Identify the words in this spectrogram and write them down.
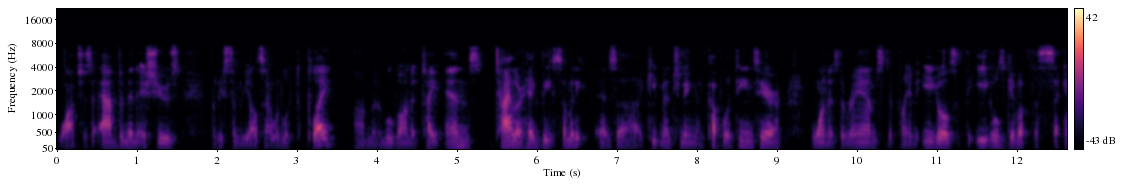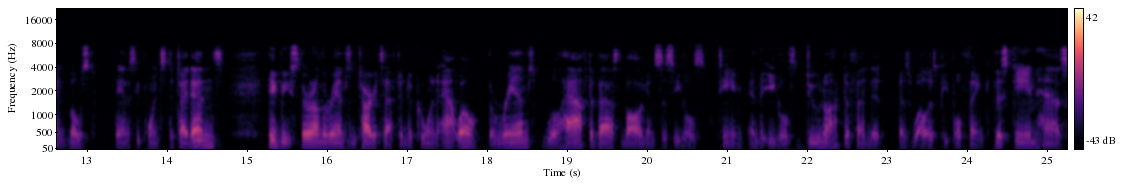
Watch his abdomen issues, but he's somebody else I would look to play. I'm going to move on to tight ends. Tyler Higbee, somebody, as uh, I keep mentioning a couple of teams here. One is the Rams. They're playing the Eagles. The Eagles give up the second most fantasy points to tight ends. Higbee's third on the Rams in targets after Nacua and Atwell. The Rams will have to pass the ball against this Eagles team, and the Eagles do not defend it as well as people think. This game has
